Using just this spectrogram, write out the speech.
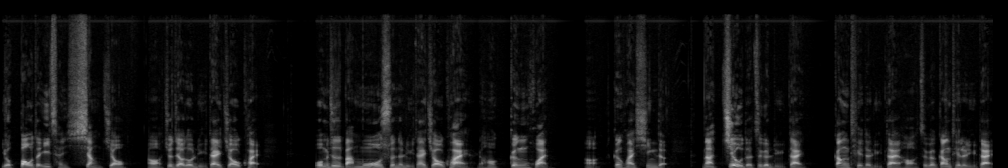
有包的一层橡胶啊，就叫做履带胶块。我们就是把磨损的履带胶块，然后更换啊，更换新的。那旧的这个履带，钢铁的履带哈，这个钢铁的履带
